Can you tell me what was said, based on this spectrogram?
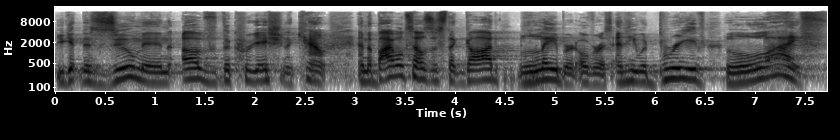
you get the zoom in of the creation account. And the Bible tells us that God labored over us and he would breathe life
